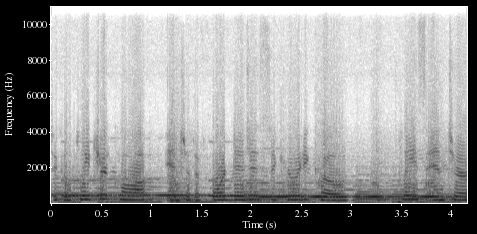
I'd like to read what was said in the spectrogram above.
to complete your call, enter the four-digit security code, please enter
